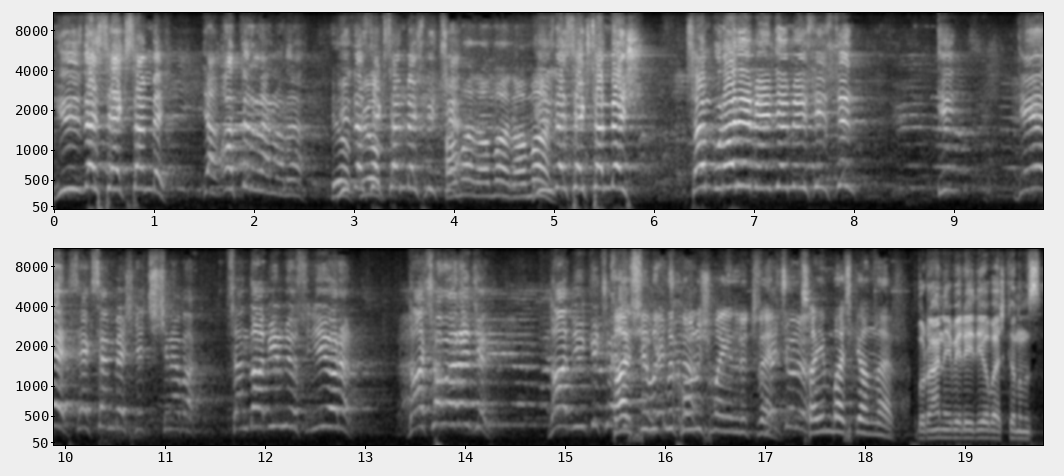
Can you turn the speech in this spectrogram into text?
Yüzde 85. Ya atır lan oraya. Yüzde yok. 85 bütçe. Aman aman aman. Yüzde 85. Sen Burhaniye Belediye Meclisi'sin. İ- Değil. 85 geç işine bak. Sen daha bilmiyorsun. iyi öğren. Daha çok öğreneceksin. Daha büyük çocuk. Karşılıklı Geç konuşmayın lütfen. Sayın başkanlar. Burhaniye Belediye Başkanımız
